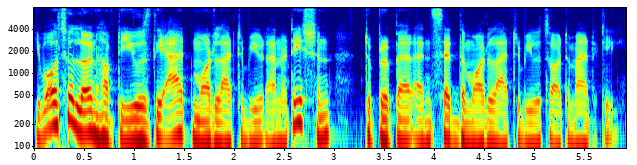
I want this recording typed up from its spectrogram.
You've also learned how to use the at model attribute annotation to prepare and set the model attributes automatically.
